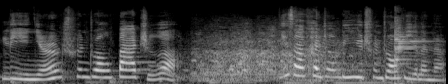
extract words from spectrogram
李宁春装八折，你咋看成李宇春装逼了呢？”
